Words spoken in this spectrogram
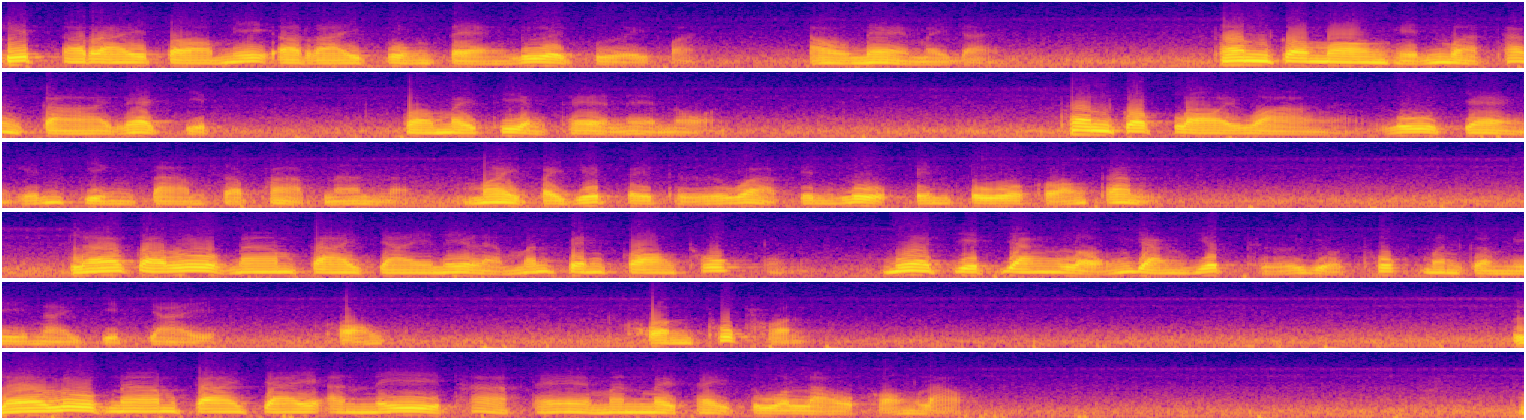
คิดอะไรต่อมีอะไรปรุงแต่งเลื่อยเปื่อยไป เอาแน่ไม่ได้ ท่านก็มองเห็นว่าทั้งกายและจิต ก็ไม่เที่ยงแท้แน่นอน ท่านก็ปล่อยวาง รู้แจ้งเห็นจริงตามสภาพนั้นแหละไม่ไปยึดไปถือว่าเป็นลูกเป็นตัวของท่าน แล้วก็รูปนามกายใจนี่แหละ มันเป็นกองทุกข์ เมื่อจิตยังหลงยังยึดถืออยู่ทุกข์มันก็มีในจิตใจของคนทุกคนแล้ว รูปนามกายใจอันนี้ธาตุแท้มันไม่ใช่ตัวเราของเรา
